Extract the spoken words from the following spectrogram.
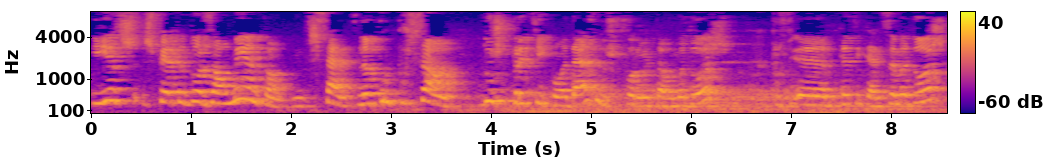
e esses espectadores aumentam, interessante, na proporção dos que praticam a dança, dos que foram então amadores, eh, praticantes amadores,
